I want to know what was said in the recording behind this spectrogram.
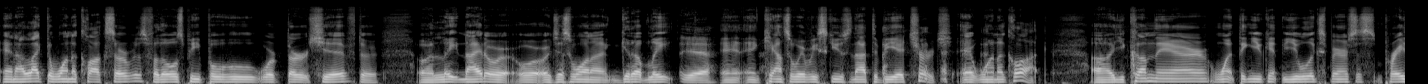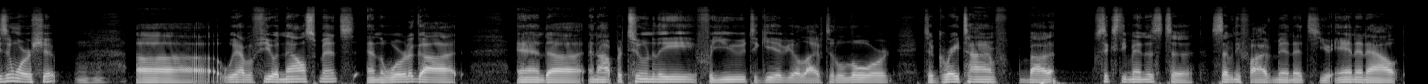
And I like the one o'clock service for those people who work third shift or, or late night or, or, or just want to get up late Yeah. and, and cancel every excuse not to be at church at one o'clock. Uh, you come there. One thing you can you will experience is some praise and worship. Uh, we have a few announcements and the Word of God, and uh, an opportunity for you to give your life to the Lord. It's a great time, about sixty minutes to seventy-five minutes. You're in and out.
